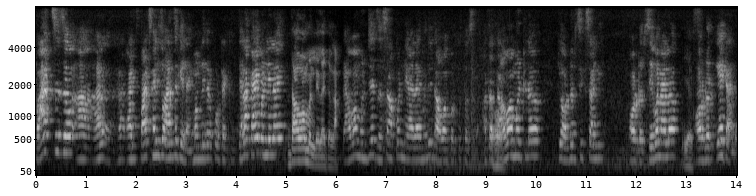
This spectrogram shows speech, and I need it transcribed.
पाच जो आ- आ- आ- पाच खाली जो अर्ज केलाय मामलेदार कोर्टात त्याला काय म्हणलेलं आहे? दावा म्हणलेला आहे त्याला. दावा म्हणजे जसं आपण न्यायालयामध्ये दावा करतो तसं. आता हो. दावा म्हटलं की ऑर्डर सिक्स आली ऑर्डर सेवन आलं Yes. ऑर्डर एट आलं.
